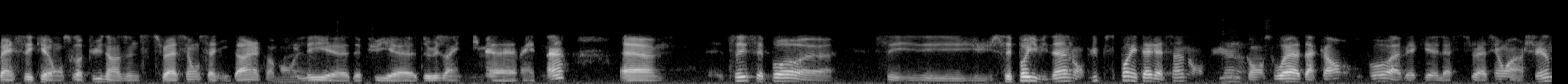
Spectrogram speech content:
ben c'est qu'on sera plus dans une situation sanitaire comme on l'est euh, depuis euh, deux ans et demi maintenant. Euh, tu sais, c'est pas c'est pas évident non plus, puis c'est pas intéressant non plus qu'on soit d'accord ou pas avec la situation en Chine.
